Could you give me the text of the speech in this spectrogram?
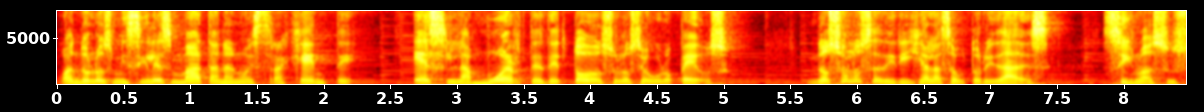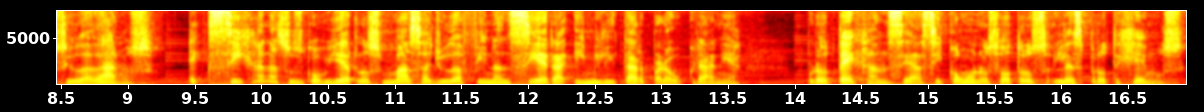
Cuando los misiles matan a nuestra gente, es la muerte de todos los europeos. No solo se dirige a las autoridades, sino a sus ciudadanos. Exijan a sus gobiernos más ayuda financiera y militar para Ucrania. Protéjanse así como nosotros les protegemos.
